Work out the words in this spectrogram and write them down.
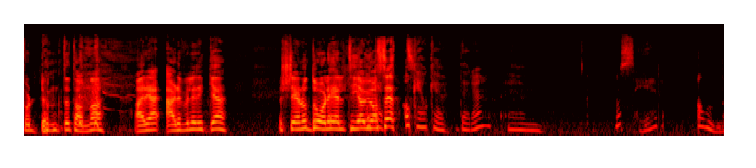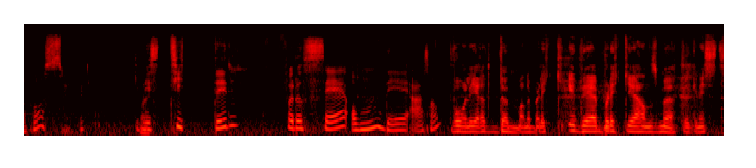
fordømte tanna er jeg elv eller ikke. Det skjer noe dårlig hele tida uansett. OK, OK, dere. Um, nå ser alle på oss. Gnist titter for å se om det er sant. Våle gir et dømmende blikk i det blikket hans møter Gnist.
